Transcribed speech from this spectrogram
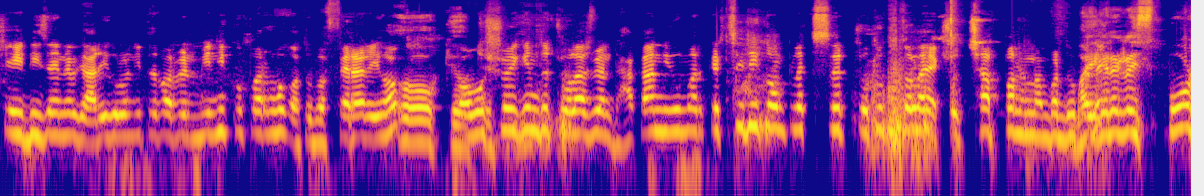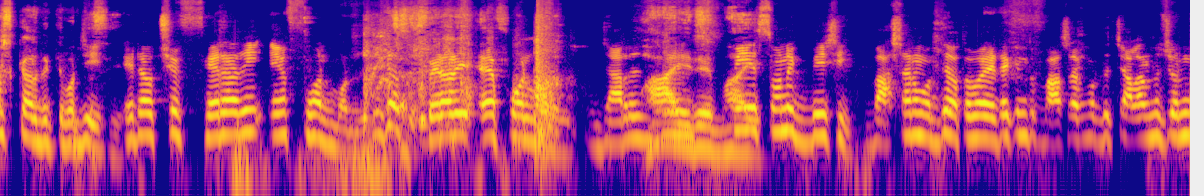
সেই ডিজাইনের গাড়িগুলো নিতে পারবেন মিনি কুপার হোক অথবা ফেরারি হোক। অবশ্যই কিন্তু চলে আসবেন ঢাকা নিউ মার্কেট সিটি কমপ্লেক্সের চতুর্থ তলায় একশো ছাপ্পান্ন নাম্বার ভাই দোকানে এখানে একটা স্পোর্টস কার দেখতে পাচ্ছি। এটা হচ্ছে ফেরারি এফ ওয়ান মডেল ঠিক আছে? ফেরারি এফ ওয়ান মডেল যার ভাই রে ভাই। স্পেস অনেক বেশি বাসার মধ্যে অথবা এটা কিন্তু বাসার মধ্যে চালানোর জন্য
